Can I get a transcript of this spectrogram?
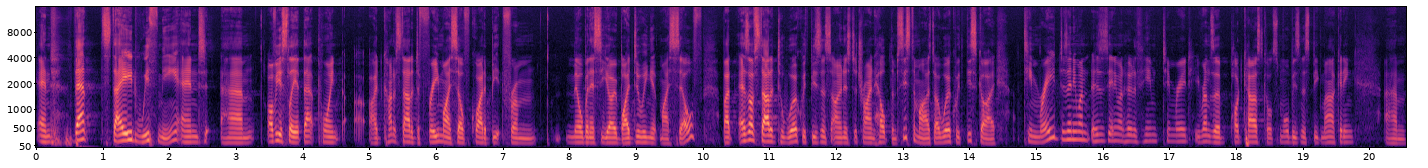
And that stayed with me, and um, obviously at that point, I'd kind of started to free myself quite a bit from Melbourne SEO by doing it myself. But as I've started to work with business owners to try and help them systemize, I work with this guy, Tim Reed. Does anyone has anyone heard of him? Tim Reed. He runs a podcast called Small Business Big Marketing. Um,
